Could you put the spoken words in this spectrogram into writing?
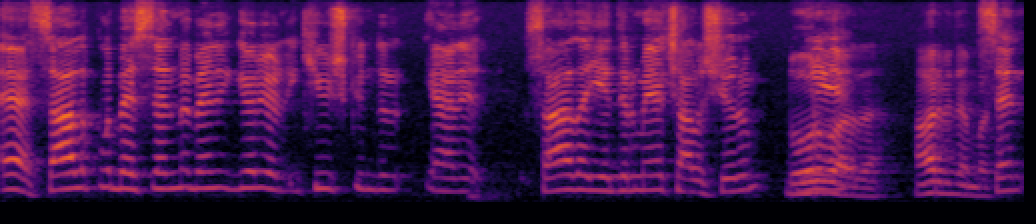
Evet sağlıklı beslenme beni görüyor. 2-3 gündür yani sahada yedirmeye çalışıyorum. Doğru Niye? bu arada. Harbiden bak. Sen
